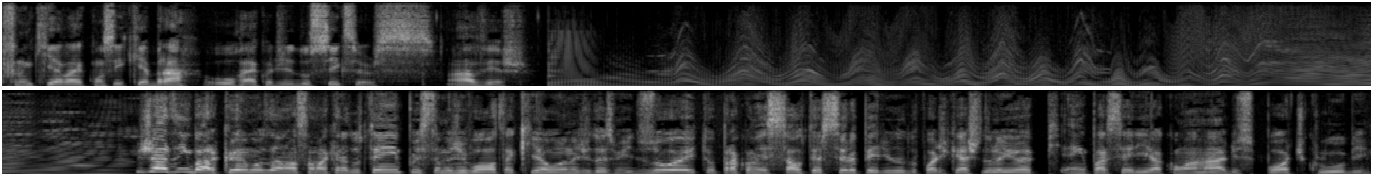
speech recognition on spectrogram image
franquia vai conseguir quebrar o recorde dos Sixers? A ver. Já desembarcamos da nossa máquina do tempo, estamos de volta aqui ao ano de 2018 para começar o terceiro período do podcast do Layup em parceria com a Rádio Sport Clube.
